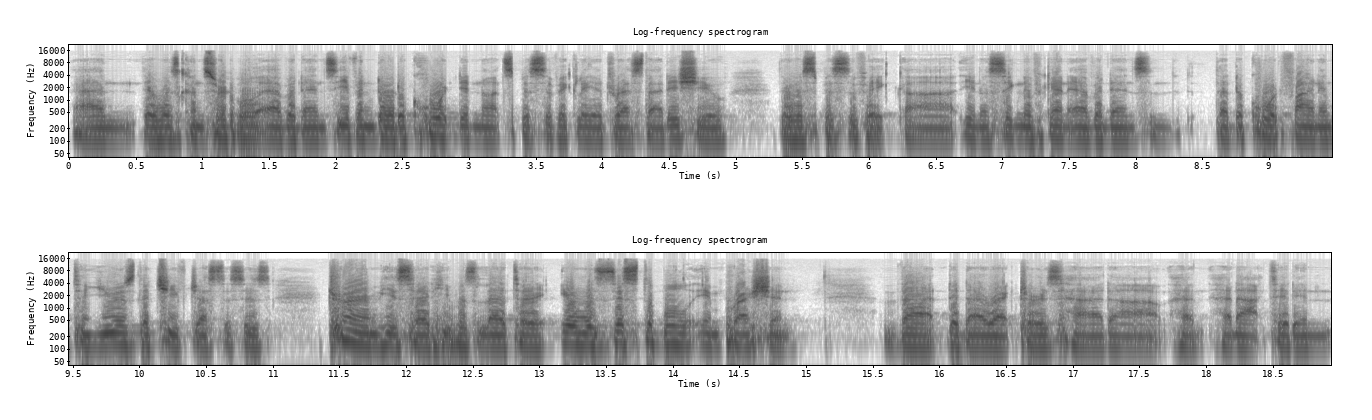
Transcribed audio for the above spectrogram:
And there was considerable evidence, even though the court did not specifically address that issue, there was specific, uh, you know, significant evidence that the court found. And to use the Chief Justice's term, he said he was led to irresistible impression that the directors had, uh, had, had acted in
